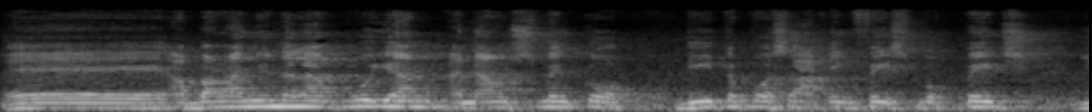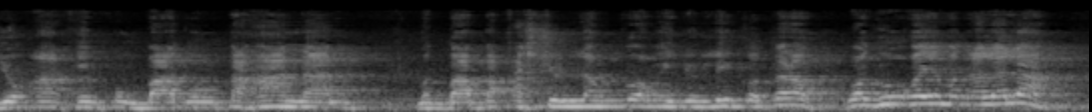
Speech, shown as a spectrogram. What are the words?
Eh, abangan nyo na lang po yung announcement ko dito po sa aking Facebook page, yung aking pong bagong tahanan. Magbabakasyon lang po ang inyong lingkod. Pero wag ho kayo mag-alala.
